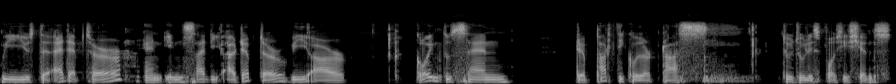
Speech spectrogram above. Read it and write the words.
we use the adapter and inside the adapter we are going to send the particular task to do list positions.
